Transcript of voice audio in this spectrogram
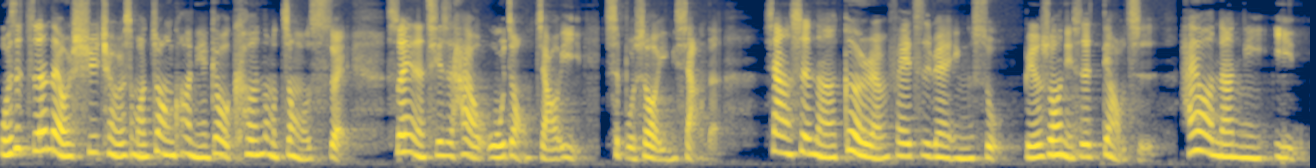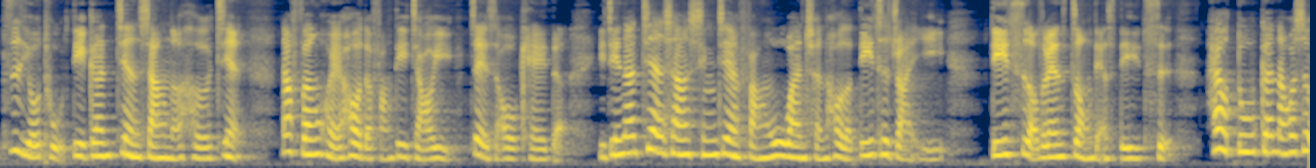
我是真的有需求，有什么状况，你还给我磕那么重的税？所以呢，其实还有五种交易是不受影响的，像是呢个人非自愿因素，比如说你是调职，还有呢你以自有土地跟建商呢合建，那分回后的房地交易，这也是 OK 的，以及呢建商新建房屋完成后的第一次转移，第一次哦，这边重点是第一次。还有都更啊，或是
